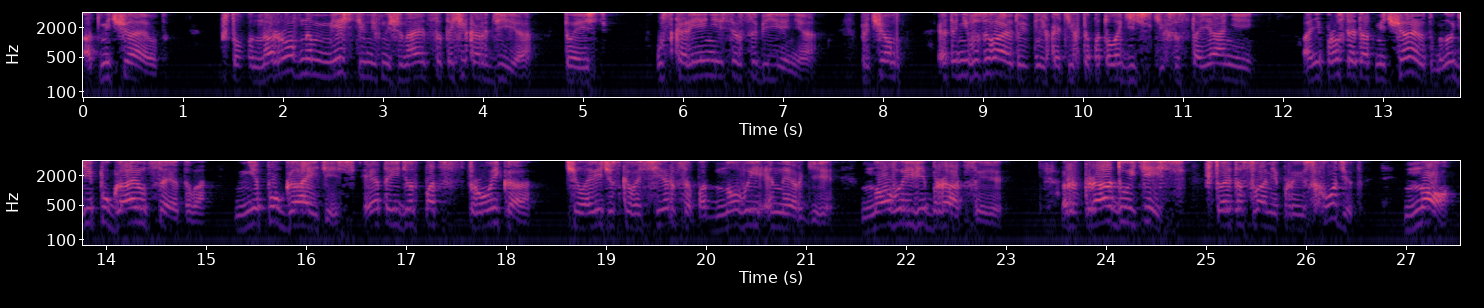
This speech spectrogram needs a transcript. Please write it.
отмечают, что на ровном месте у них начинается тахикардия, то есть ускорение сердцебиения. Причем это не вызывает у них каких-то патологических состояний. Они просто это отмечают, многие пугаются этого. Не пугайтесь, это идет подстройка человеческого сердца под новые энергии – новые вибрации. Радуйтесь, что это с вами происходит, но,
